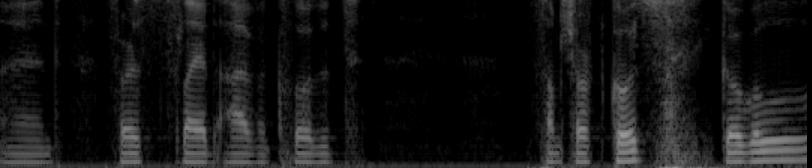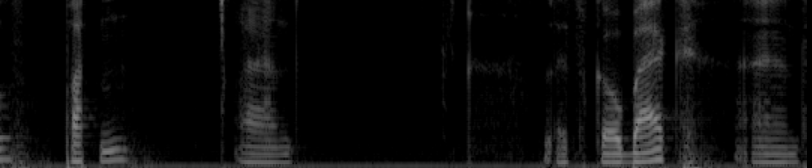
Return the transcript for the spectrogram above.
and first slide I've included some shortcodes Google button and let's go back and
